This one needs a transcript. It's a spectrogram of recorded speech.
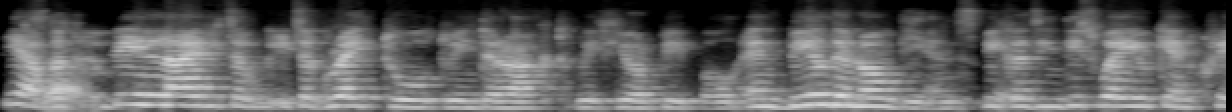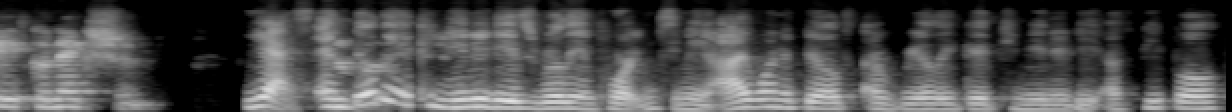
yeah so. but being live it's a it's a great tool to interact with your people and build an audience because in this way you can create connection yes and building a community is really important to me i want to build a really good community of people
